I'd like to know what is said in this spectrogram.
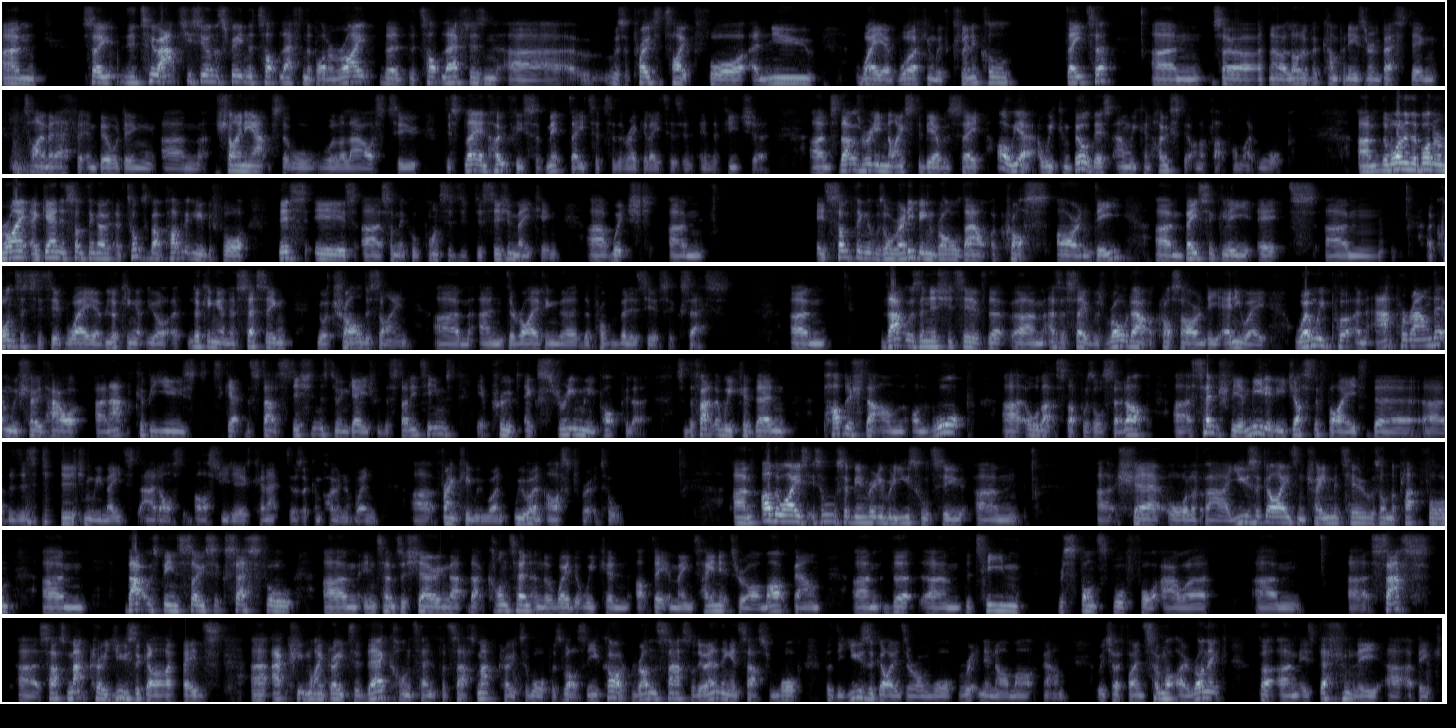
Um, so the two apps you see on the screen, the top left and the bottom right, the, the top left is uh, was a prototype for a new way of working with clinical data. Um, so I know a lot of companies are investing time and effort in building um, shiny apps that will, will allow us to display and hopefully submit data to the regulators in, in the future. Um, so that was really nice to be able to say, oh yeah, we can build this and we can host it on a platform like Warp. Um, the one in the bottom right, again, is something I've, I've talked about publicly before. This is uh, something called quantitative decision making, uh, which um, is something that was already being rolled out across R&D. Um, basically, it's um, a quantitative way of looking at your looking and assessing your trial design um, and deriving the the probability of success. Um, that was an initiative that, um, as I say, was rolled out across R&D anyway. When we put an app around it and we showed how an app could be used to get the statisticians to engage with the study teams, it proved extremely popular. So the fact that we could then publish that on, on Warp, uh, all that stuff was all set up, uh, essentially immediately justified the uh, the decision we made to add our, Studio Connect as a component when, uh, frankly, we weren't we weren't asked for it at all. Um, otherwise, it's also been really, really useful to um, uh, share all of our user guides and training materials on the platform. Um, that was being so successful um, in terms of sharing that, that content and the way that we can update and maintain it through R Markdown um, that um, the team responsible for our uh, SAS uh, SAS macro user guides uh, actually migrated their content for SAS macro to Warp as well. So you can't run SAS or do anything in SAS from Warp, but the user guides are on Warp written in R Markdown, which I find somewhat ironic. but um, it's definitely uh, a big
